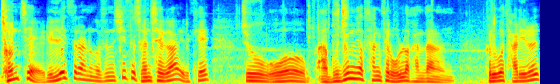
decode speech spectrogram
전체, 릴렉스라는 것은 시트 전체가 이렇게 쭉, 오, 아, 무중력 상태로 올라간다는 그리고 다리를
